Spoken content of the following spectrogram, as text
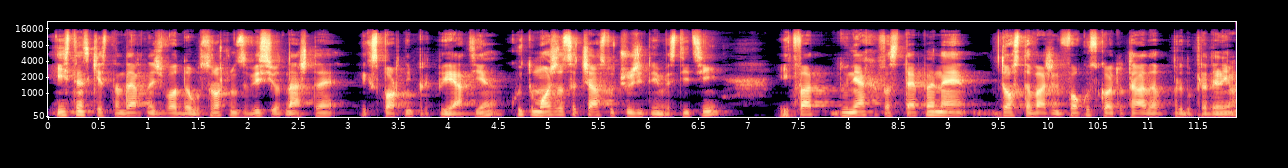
истинският стандарт на живот дългосрочно зависи от нашите експортни предприятия, които може да са част от чуждите инвестиции. И това до някаква степен е доста важен фокус, който трябва да предопределим.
